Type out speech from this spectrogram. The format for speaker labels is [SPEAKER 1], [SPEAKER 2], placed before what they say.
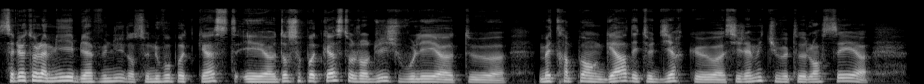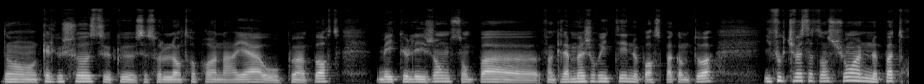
[SPEAKER 1] Salut à toi l'ami et bienvenue dans ce nouveau podcast. Et euh, dans ce podcast aujourd'hui je voulais euh, te euh, mettre un peu en garde et te dire que si jamais tu veux te lancer dans quelque chose, que ce soit de l'entrepreneuriat ou peu importe, mais que les gens ne sont pas, enfin que la majorité ne pense pas comme toi, il faut que tu fasses attention à ne pas te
